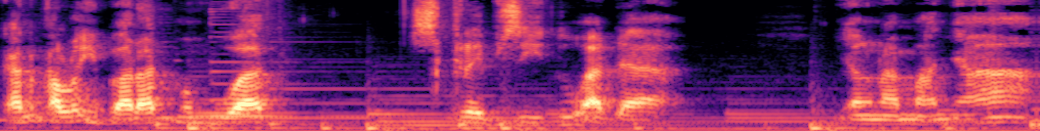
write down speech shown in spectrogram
Kan kalau ibarat membuat skripsi itu ada yang namanya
